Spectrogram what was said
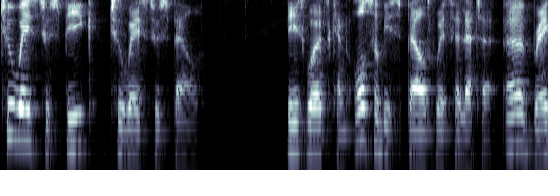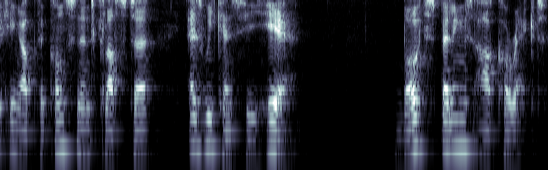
Two ways to speak, two ways to spell. These words can also be spelled with the letter E breaking up the consonant cluster, as we can see here. Both spellings are correct.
